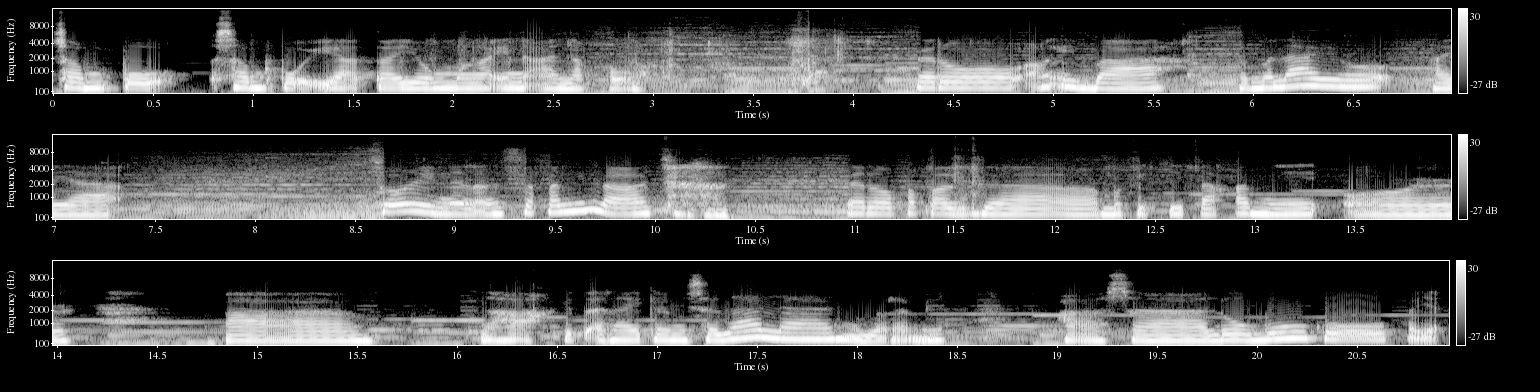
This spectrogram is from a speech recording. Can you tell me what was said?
Sampu. Sampu yata yung mga inaanak ko. Pero ang iba, sa malayo, kaya sorry na lang sa kanila. Charot. Pero kapag ah, makikita kami or uh, nakakita na kami sa dalan, marami ah, sa lubong ko, kaya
